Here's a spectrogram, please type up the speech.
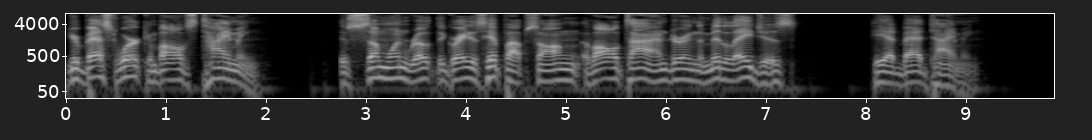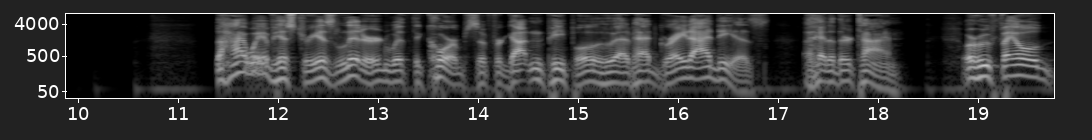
Your best work involves timing if someone wrote the greatest hip hop song of all time during the Middle Ages, he had bad timing. The highway of history is littered with the corpse of forgotten people who have had great ideas ahead of their time, or who failed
